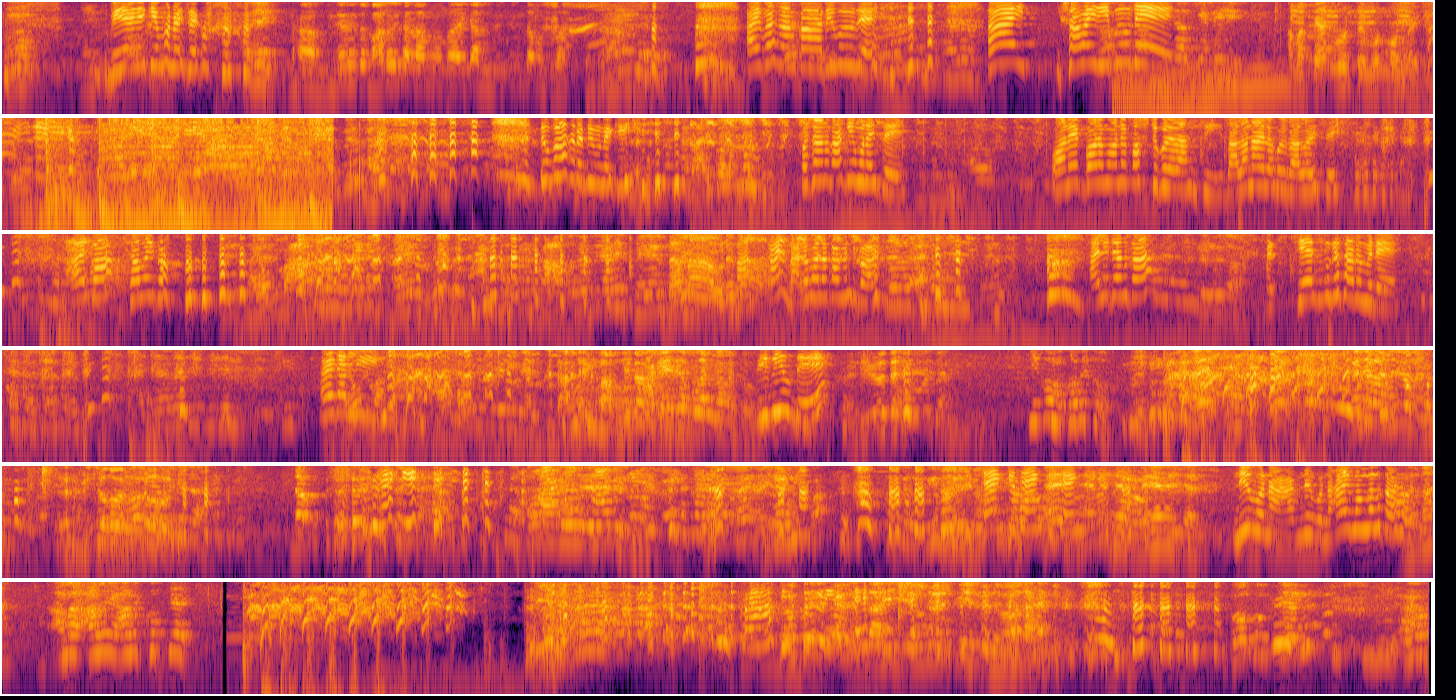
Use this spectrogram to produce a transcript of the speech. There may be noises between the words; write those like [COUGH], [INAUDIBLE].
[LAUGHS] বিরিয়ানি কেমন হয়েছে গো? বিরিয়ানি তো ভালোই খেলাম মনে হয় কারও দুই তিন চামচ লাগতো আই বসান ক রিভিউ দে। আই সবাই রিভিউ দে। আমার পেট ভরছে মন মন কিন্তু টুপলা করে দিব নাকি? প্রশান্ত কা কি মনে হয়েছে? অনেক গরমে অনেক কষ্ট করে রাঁধছি। ভালো না হইলে কই ভালো হয়েছে সবাই ভালো- ভালো কমেন্ট কর। আলি টন ক ফেসবুকে সারো মেরে। রিভিউ দে। রিভিউ দে। কি কম কবে তো? বিশ্বকর্মা বিশ্বকর্মা। দেখি thank you thank you thank you নিব না আর নিব না। আই মঙ্গল কহ আমার আমি আমি খুব টেস্ট ও খুব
